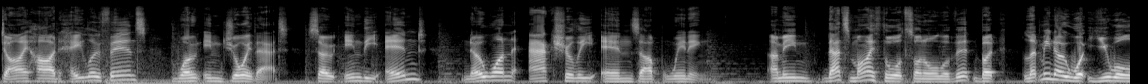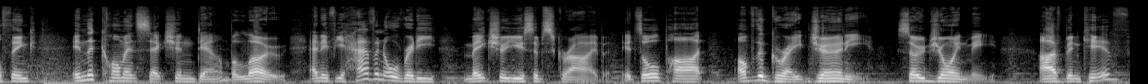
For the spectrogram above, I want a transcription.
die-hard Halo fans won't enjoy that. So in the end, no one actually ends up winning. I mean, that's my thoughts on all of it, but let me know what you all think in the comments section down below. And if you haven't already, make sure you subscribe. It's all part of the great journey. So join me. I've been Kiv,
